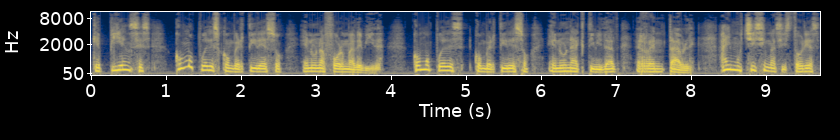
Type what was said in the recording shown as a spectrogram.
que pienses cómo puedes convertir eso en una forma de vida, ¿Cómo puedes convertir eso en una actividad rentable? Hay muchísimas historias,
